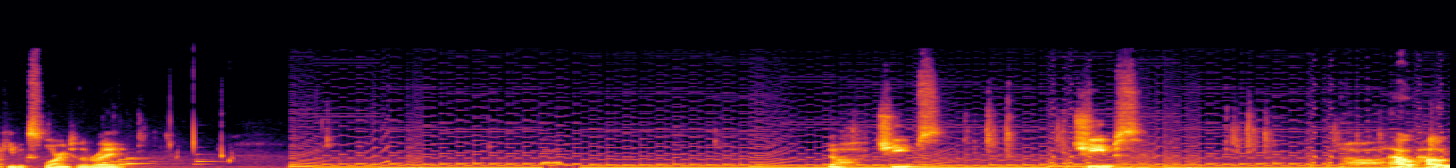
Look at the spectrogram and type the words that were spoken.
Want to keep exploring to the right. Oh, cheaps. Cheeps. Oh, how how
